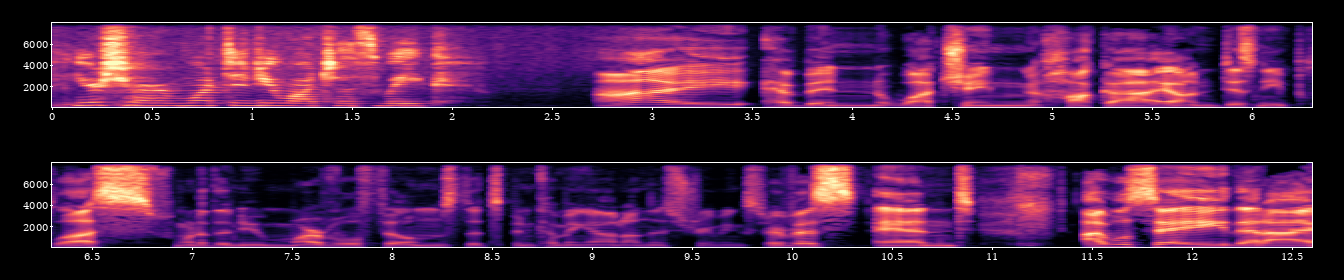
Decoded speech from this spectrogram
your turn. What did you watch this week? I have been watching Hawkeye on Disney Plus, one of the new Marvel films that's been coming out on the streaming service. And I will say that I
